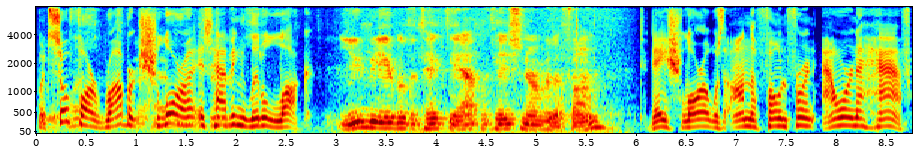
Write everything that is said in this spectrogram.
But so far, Robert Schlora is having little luck. You'd be able to take the application over the phone? Today, Schlora was on the phone for an hour and a half,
